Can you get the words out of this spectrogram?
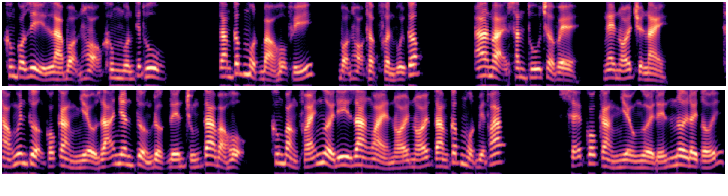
không có gì là bọn họ không muốn tiếp thu. Tam cấp một bảo hộ phí, bọn họ thập phần vui cấp. An lại săn thú trở về, nghe nói chuyện này. Thảo Nguyên Thượng có càng nhiều dã nhân tưởng được đến chúng ta bảo hộ, không bằng phái người đi ra ngoài nói nói tam cấp một biện pháp. Sẽ có càng nhiều người đến nơi đây tới.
